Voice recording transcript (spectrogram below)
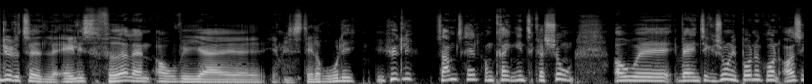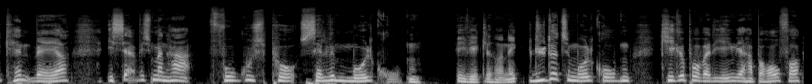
I lytter til Alice Fæderland, og vi er øh, jamen, stille og roligt hyggelig samtale omkring integration, og øh, hvad integration i bund og grund også kan være, især hvis man har fokus på selve målgruppen i virkeligheden. Ikke? Lytter til målgruppen, kigger på, hvad de egentlig har behov for,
